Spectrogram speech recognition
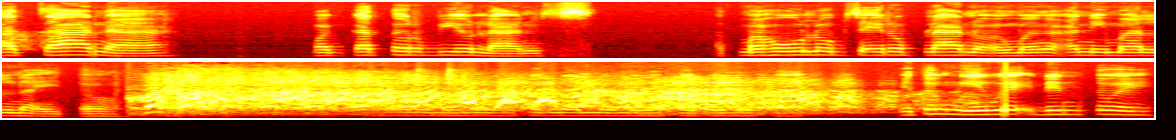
at sana, magka-turbulence at mahulog sa eroplano ang mga animal na ito. Ay, mga mo. Ito ngiwi din to eh.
